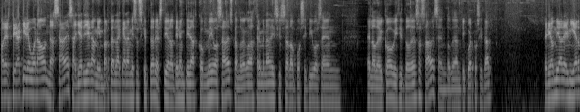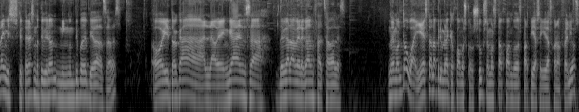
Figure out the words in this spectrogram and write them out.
Joder, estoy aquí de buena onda, ¿sabes? Ayer llega, me imparten la cara a mis suscriptores, tío. No tienen piedad conmigo, ¿sabes? Cuando vengo a hacerme análisis he dado positivos en, en lo del COVID y todo eso, ¿sabes? En lo de anticuerpos y tal. Tenía un día de mierda y mis suscriptores no tuvieron ningún tipo de piedad, ¿sabes? Hoy toca la venganza. Toca la verganza, chavales. Me montó guay. ¿eh? Esta es la primera que jugamos con subs. Hemos estado jugando dos partidas seguidas con Aphelios.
